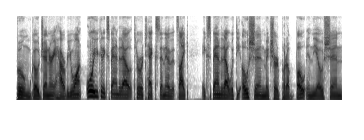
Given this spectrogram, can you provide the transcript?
boom, go generate however you want, or you can expand it out, throw a text in there that's like, expand it out with the ocean, make sure to put a boat in the ocean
